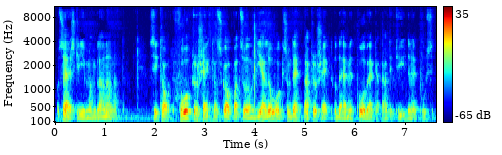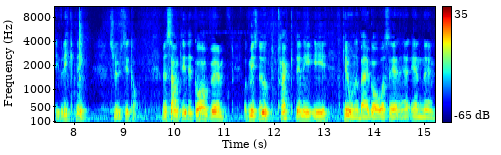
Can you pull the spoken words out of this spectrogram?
Och så här skriver man bland annat. Citat. Få projekt har skapat sådan dialog som detta projekt och därmed påverkat attityderna i positiv riktning. Slut citat. Men samtidigt gav eh, åtminstone upptakten i, i Kronoberg gav oss en, en, en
